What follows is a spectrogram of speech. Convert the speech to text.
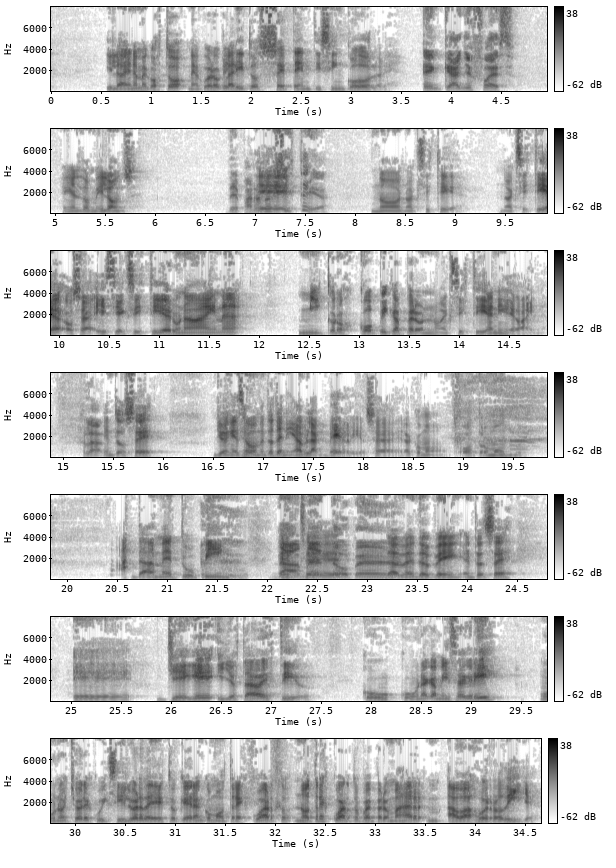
Y la vaina me costó, me acuerdo clarito, 75 dólares ¿En qué año fue eso? en el 2011. ¿De pana no Eh, existía? No, no existía. No existía, o sea, y si existía era una vaina microscópica, pero no existía ni de vaina. Claro. Entonces, yo en ese momento tenía BlackBerry, o sea, era como otro mundo. Dame tu pin. Dame Este, tu pin. Dame tu pin. Entonces, eh, llegué y yo estaba vestido con, con una camisa gris, unos chores Quicksilver de estos que eran como tres cuartos, no tres cuartos, pues, pero más abajo de rodilla.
